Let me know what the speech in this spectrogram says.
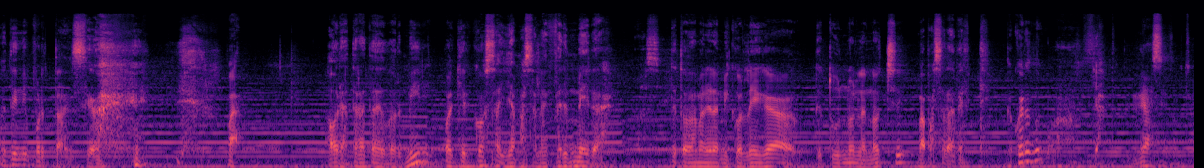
No tiene importancia. Bueno, ahora trata de dormir. Cualquier cosa llamas a la enfermera. De todas maneras, mi colega de turno en la noche va a pasar a verte. ¿De acuerdo? Ya. Gracias, doctor.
